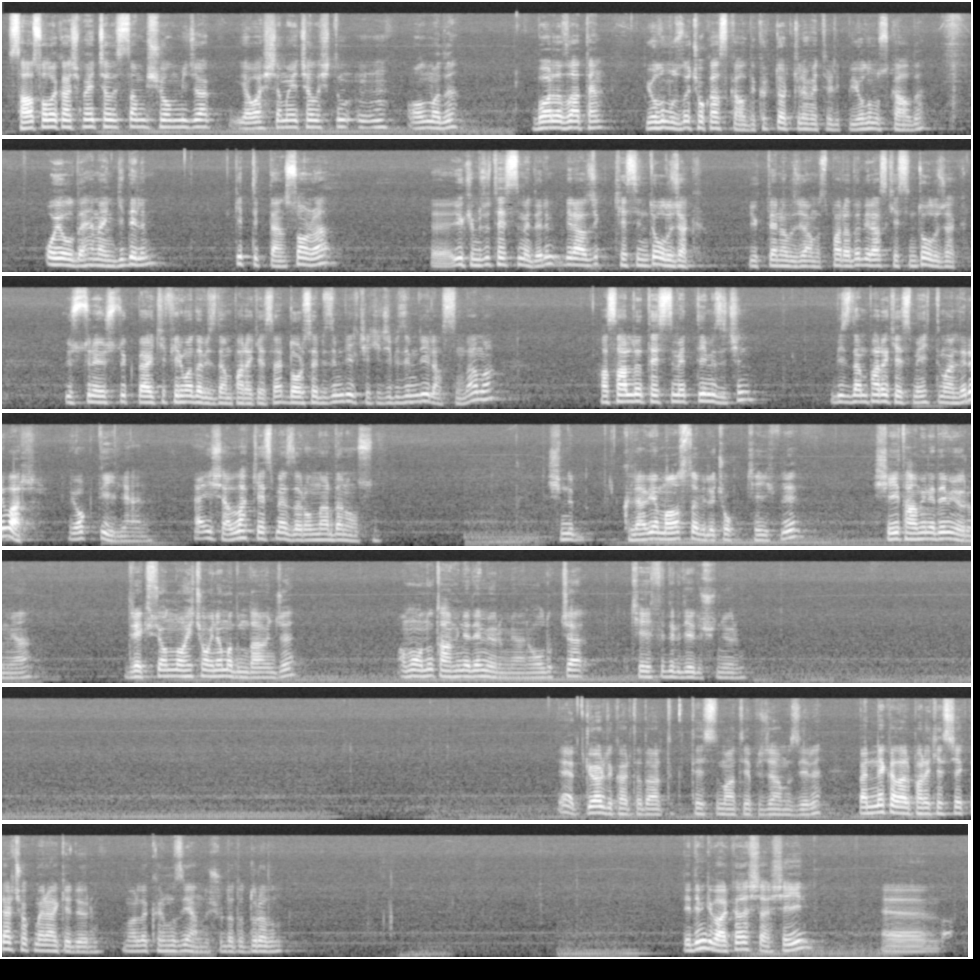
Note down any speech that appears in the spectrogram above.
sağa sola kaçmaya çalışsam bir şey olmayacak. Yavaşlamaya çalıştım. olmadı. Bu arada zaten yolumuzda çok az kaldı. 44 kilometrelik bir yolumuz kaldı. O yolda hemen gidelim. Gittikten sonra e, yükümüzü teslim edelim. Birazcık kesinti olacak. Yükten alacağımız parada biraz kesinti olacak. Üstüne üstlük belki firma da bizden para keser. Dorse bizim değil, çekici bizim değil aslında ama hasarlı teslim ettiğimiz için bizden para kesme ihtimalleri var. Yok değil yani. yani inşallah kesmezler onlardan olsun. Şimdi klavye mouse da bile çok keyifli. Şeyi tahmin edemiyorum ya. Direksiyonla hiç oynamadım daha önce. Ama onu tahmin edemiyorum yani. Oldukça keyiflidir diye düşünüyorum. Evet gördük haritada artık teslimatı yapacağımız yeri. Ben ne kadar para kesecekler çok merak ediyorum. Bu arada kırmızı yandı. Şurada da duralım. Dediğim gibi arkadaşlar şeyin e,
